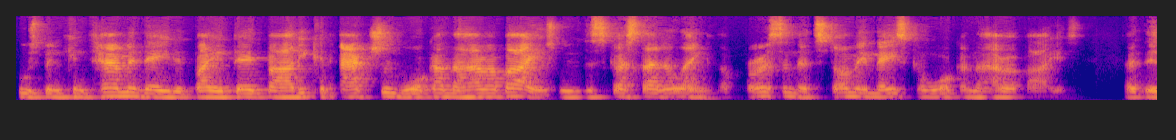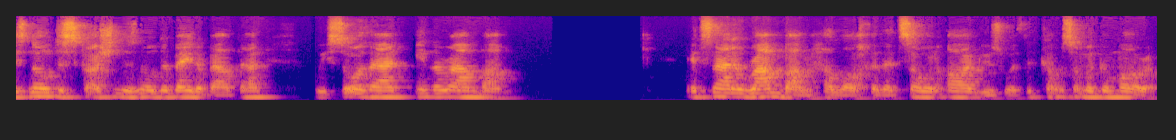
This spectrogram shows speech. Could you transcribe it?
who's been contaminated by a dead body can actually walk on the Har Habayis. We've discussed that at length. A person that's Tome Mace can walk on the Har Habayis. Uh, there's no discussion, there's no debate about that. We saw that in the Rambam. It's not a Rambam halacha that someone argues with. It comes from a Gemara.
